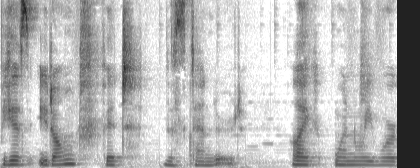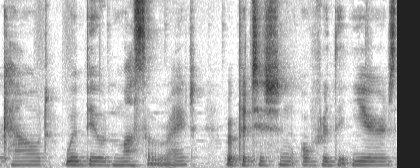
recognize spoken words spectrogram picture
because you don't fit the standard. Like when we work out, we build muscle, right? Repetition over the years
